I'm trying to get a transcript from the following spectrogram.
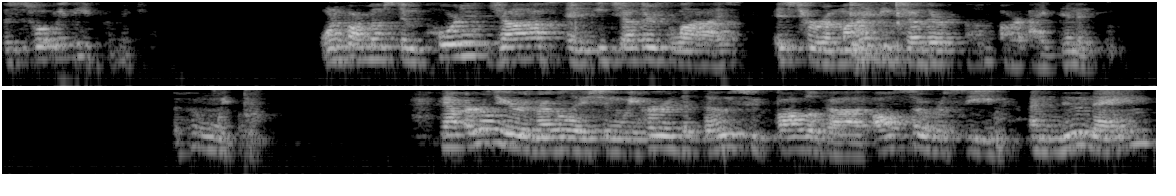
This is what we need from each other. One of our most important jobs in each other's lives is to remind each other of our identity, to whom we belong. Now, earlier in Revelation, we heard that those who follow God also receive a new name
